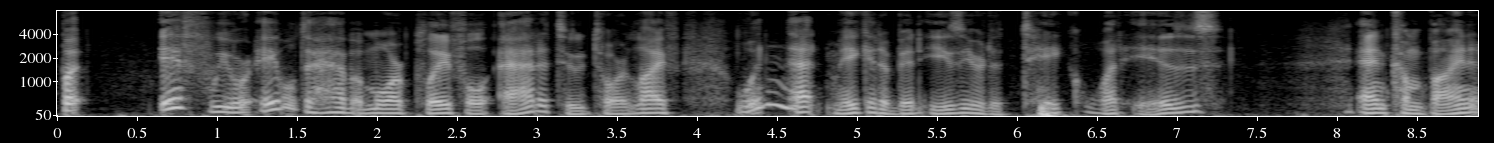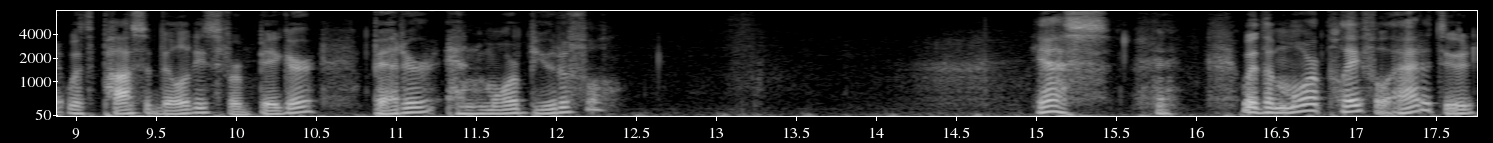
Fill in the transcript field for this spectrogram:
But if we were able to have a more playful attitude toward life, wouldn't that make it a bit easier to take what is and combine it with possibilities for bigger, better, and more beautiful? Yes, with a more playful attitude,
